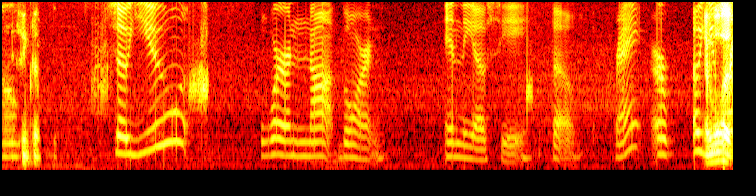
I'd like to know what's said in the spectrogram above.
Oh. I think that's it. So you were not born in the OC, though, right? Or oh, you was,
